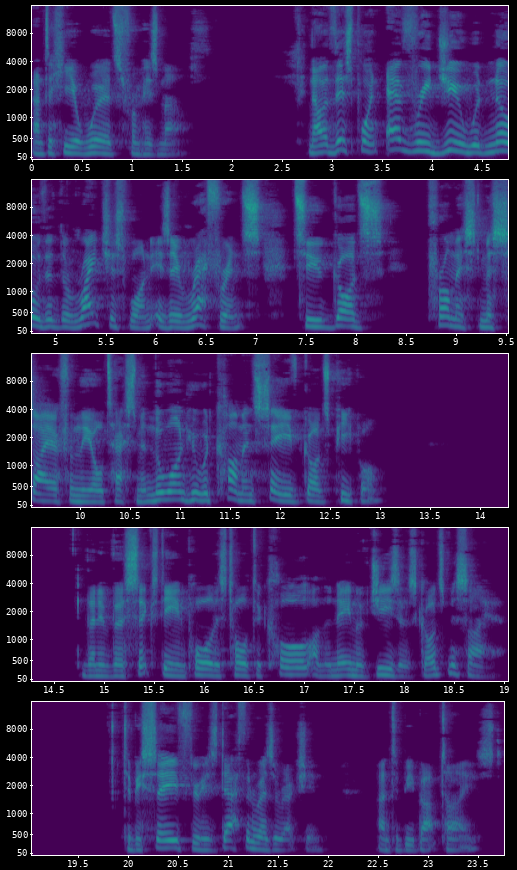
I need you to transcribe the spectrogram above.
and to hear words from his mouth. Now at this point, every Jew would know that the righteous one is a reference to God's promised Messiah from the Old Testament, the one who would come and save God's people. Then in verse 16, Paul is told to call on the name of Jesus, God's Messiah, to be saved through his death and resurrection, and to be baptized.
